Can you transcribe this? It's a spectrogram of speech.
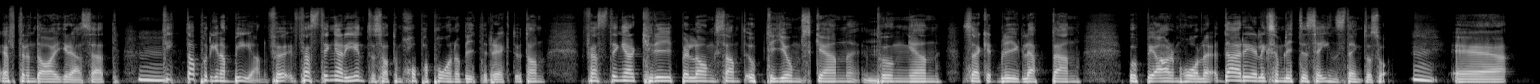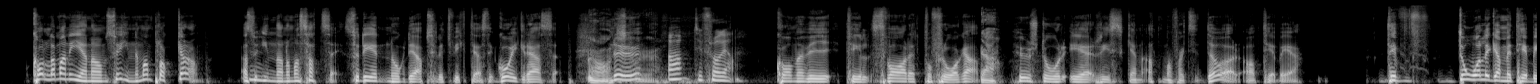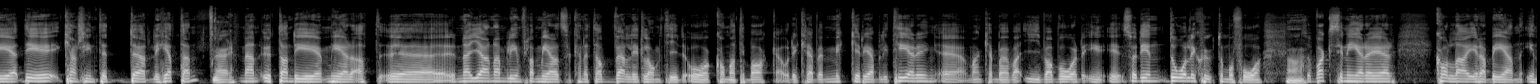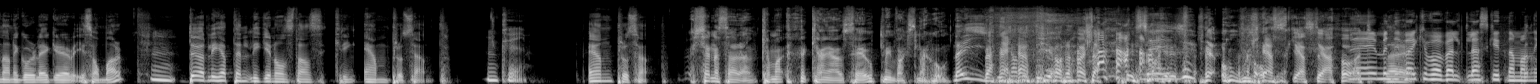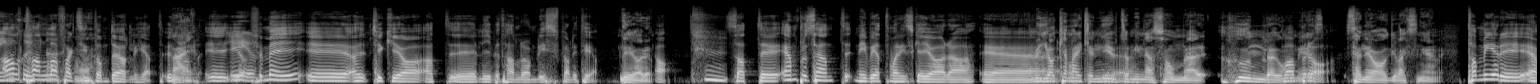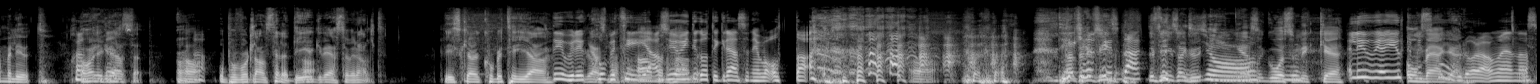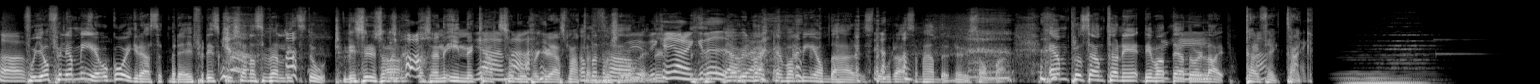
efter en dag i gräset, Mm. titta på dina ben. För fästingar är inte så att de hoppar på en och biter direkt. Utan fästingar kryper långsamt upp till ljumsken, Mm. pungen, säkert blygläppen, upp i armhålor. Där är liksom lite så instängt och så. Mm. Eh, kollar man igenom så hinner man plocka dem. Alltså Mm. innan de har satt sig. Så det är nog det absolut viktigaste. Gå i gräset. Ja, nu. Ja, till frågan. kommer vi till svaret på frågan. Ja. Hur stor är risken att man faktiskt dör av TBE? Det dåliga med TBE det är kanske inte dödligheten, Nej. men utan det är mer att eh, när hjärnan blir inflammerad så kan det ta väldigt lång tid att komma tillbaka och det kräver mycket rehabilitering. Eh, man kan behöva IVA-vård, så det är en dålig sjukdom att få. Ja. Så vaccinera er, kolla era ben innan ni går och lägger er i sommar. Dödligheten ligger någonstans kring 1 procent. Okej. 1 procent. Jag känner så här, kan, man, kan jag säga upp min vaccination? Nej, det kan du inte göra. Det är oläskigaste jag har hört. Nej, men det verkar vara väldigt läskigt när man Men allt insjuknar. handlar faktiskt inte om dödlighet. Utan, Nej. eh, är- för mig eh, tycker jag att eh, livet handlar om livskvalitet. Det gör det. Ja. Så att eh, en procent, ni vet vad ni ska göra. Eh, Men jag kan och, verkligen njuta av eh, mina somrar hundra gånger mer bra. sen jag vaccinerade mig. Ta med dig Emelie ut Skönt Ja, i gräset. Ja. Ja. Och på vårt landställe, det är gräs överallt. Vi ska KBT. Det blir KBT. Ja, men alltså, jag har inte gått i gräs sedan jag var åtta. det Alltså, det, kanske finns, är dags. det finns faktiskt Ja. ingen som går så mycket. Eller jag har gjort det med skor då, då men alltså. Får jag följa med och gå i gräset med dig? För det skulle kännas väldigt stort. Det ser ut som en, alltså en innekatt som går på gräsmattan Ja, härligt. gången. Vi kan göra en grej Jag vill det. verkligen vara med om det här stora som händer nu i sommar. En procent hörni, det var. Dead or Alive. Perfekt, tack.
